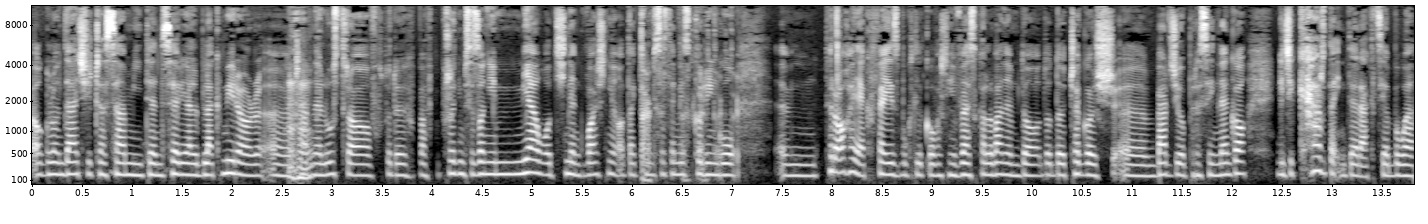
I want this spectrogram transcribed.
oglądacie czasami ten serial Black Mirror, e, mhm. Czarne Lustro, w którym chyba w poprzednim sezonie miał odcinek właśnie o takim tak, systemie tak, tak scoringu, tak, tak, trochę jak Facebook, tylko właśnie wyeskalowanym do, do, do czegoś e, bardziej opresyjnego, gdzie każda interakcja była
